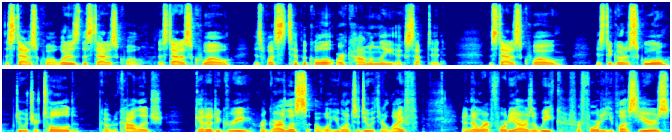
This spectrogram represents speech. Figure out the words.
The status quo. What is the status quo? The status quo is what's typical or commonly accepted. The status quo is to go to school, do what you're told, go to college, get a degree, regardless of what you want to do with your life, and then work 40 hours a week for 40 plus years,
